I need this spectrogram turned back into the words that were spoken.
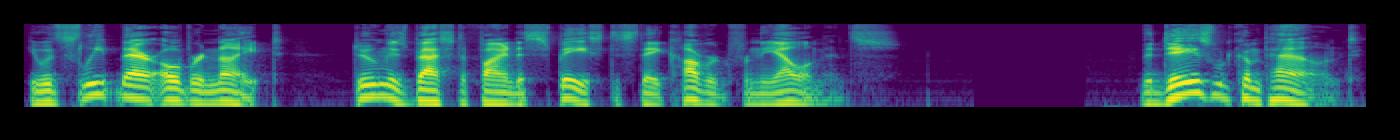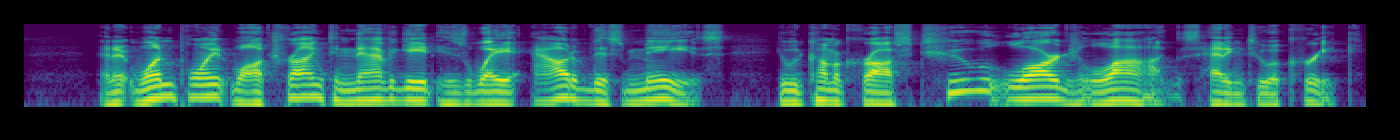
He would sleep there overnight, doing his best to find a space to stay covered from the elements. The days would compound, and at one point, while trying to navigate his way out of this maze, he would come across two large logs heading to a creek.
